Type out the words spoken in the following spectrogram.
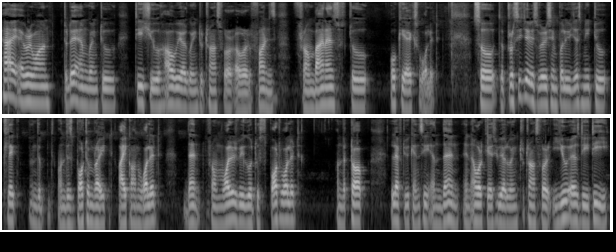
Hi everyone, today I'm going to teach you how we are going to transfer our funds from Binance to OKX wallet. So the procedure is very simple. You just need to click on the on this bottom right icon wallet. Then from wallet we go to spot wallet. On the top left you can see and then in our case we are going to transfer USDT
